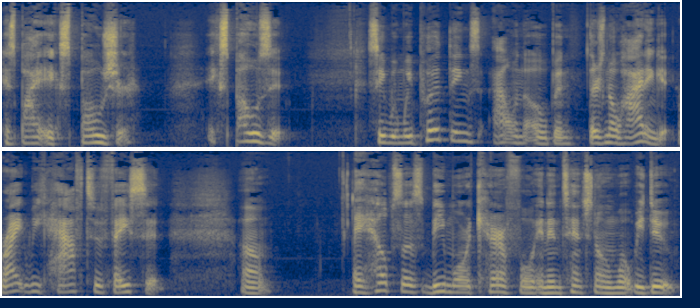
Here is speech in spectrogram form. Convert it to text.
"It's by exposure." Expose it. See, when we put things out in the open, there's no hiding it, right? We have to face it. Um, it helps us be more careful and intentional in what we do.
